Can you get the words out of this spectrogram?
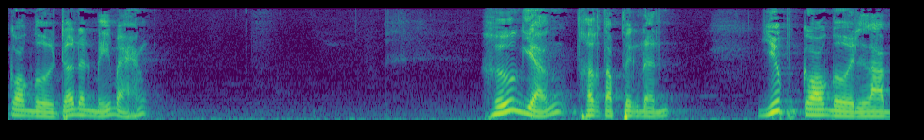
con người trở nên mỹ mãn. Hướng dẫn thực tập thiền định, giúp con người làm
